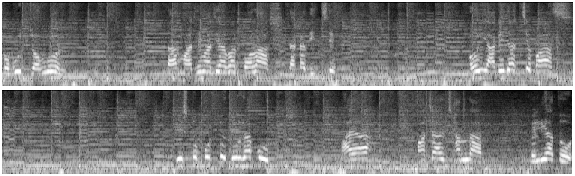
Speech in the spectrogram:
সবুজ জঙ্গল। তার মাঝে মাঝে আবার পলাশ দেখা দিচ্ছে। ওই আগে যাচ্ছে bus. Bishnupur to Durgapur. Via Panchal Chhandar, Beliatore.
